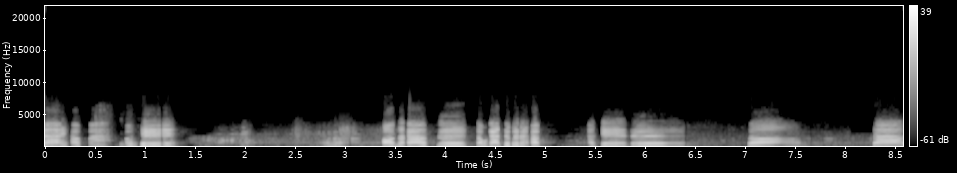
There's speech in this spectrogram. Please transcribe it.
ได้ครับมา โอเค พร้อมนะครับหนึ่งกรรมการเสร็จไปหน่อยครับ โอเคหนึ่งสองสาม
